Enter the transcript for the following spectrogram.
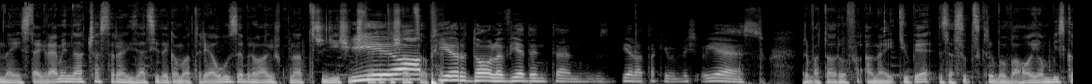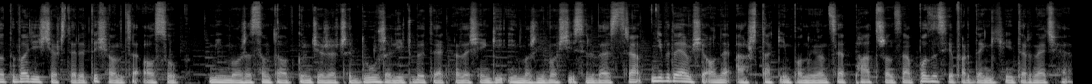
Na Instagramie na czas realizacji tego materiału zebrała już ponad 34 Ja tysiące pierdolę, w jeden ten, zbiera takie, wyś- jest. obserwatorów, a na YouTubie zasubskrybowało ją blisko 24 tysiące osób. Mimo, że są to w gruncie rzeczy duże liczby, to jak na zasięgi i możliwości Sylwestra, nie wydają się one aż tak imponujące, patrząc na pozycję Wardęgi w internecie.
